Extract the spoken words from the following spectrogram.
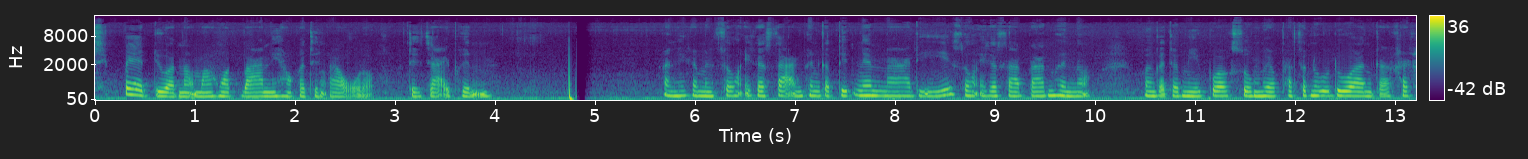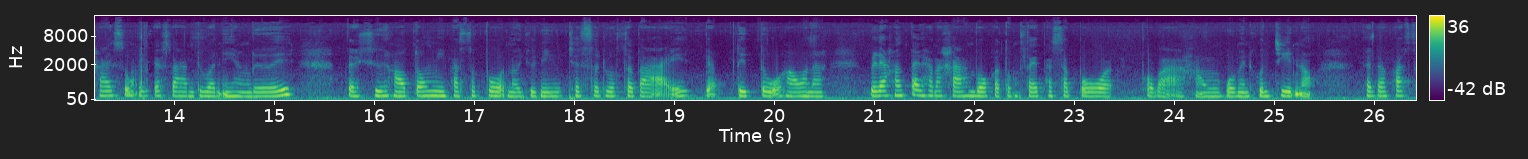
18หยวนเนาะมาฮอดบ้านนี่เฮาก็จึงเอาเนาะจึงจ่ายเพิ่นอันนี้ก็เป็นส่งเอกสารเพิ่นก็ติดแน่นหนาดีส่งเอกสารบ้านเพิ่นเนาะมันก็จะมีพวกส่งแบบพัสดุด่วนก็คล้ายๆส่งเอกสารด่วนเอียงเลย แต่คือเฮาต้องมีพาสปอร์ตเนาะอยู่นี่จะสะดวกสบายแบบติดตัวเฮานะ เวลาเขาไปธนาคารบอกก็ต้องใช้พาสปอร์ต ราะว่าเฮาบ่แม่นคนจีนเนาะแล้วก็พาส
